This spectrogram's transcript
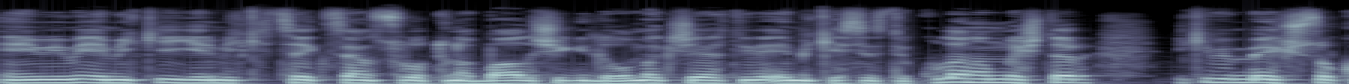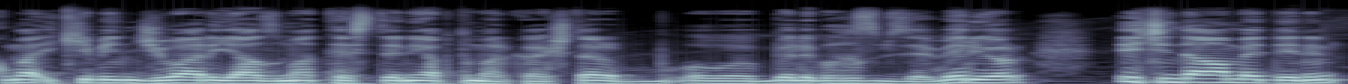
NVMe M2 2280 slotuna bağlı şekilde olmak şartıyla M2 SSD kullanılmıştır. 2500 okuma 2000 civarı yazma testlerini yaptım arkadaşlar. Böyle bir hız bize veriyor. İçinde AMD'nin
